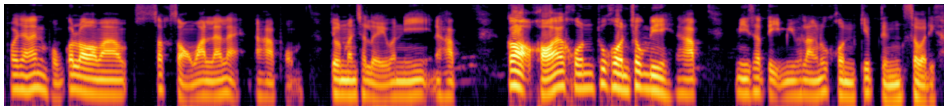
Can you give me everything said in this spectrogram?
เพราะฉะนั้นผมก็รอมาสักสองวันแล้วแหละนะครับผมจนมันเฉลยวันนี้นะครับ ก็ขอให้คนทุกคนโชคดีนะครับ มีสติมีพลังทุกคนคิดถึงสวัสดีครับ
